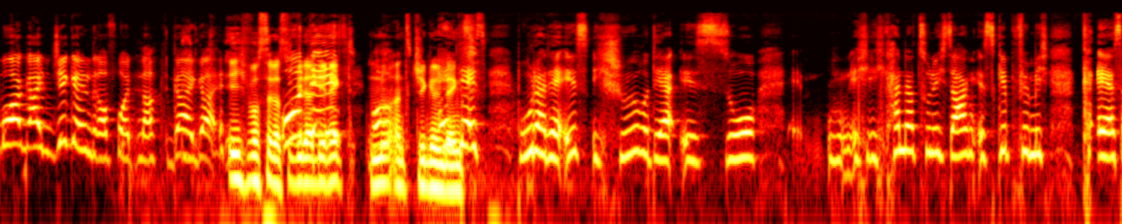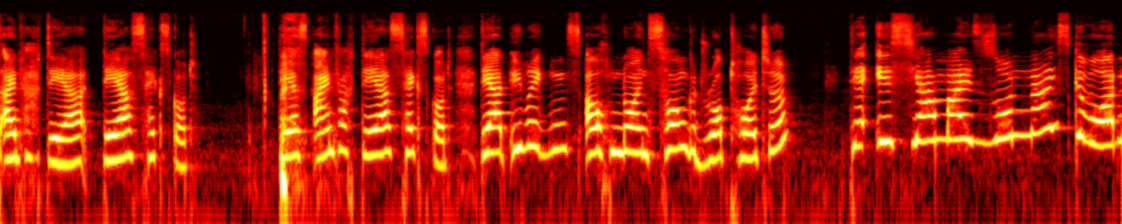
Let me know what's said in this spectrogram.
Morgen einen jiggeln drauf heute Nacht. Geil, geil. Ich wusste, dass du Oh, wieder der direkt ist- oh, nur ans Jiggeln Ey, denkst. der ist, Bruder, der ist, ich schwöre, der ist so. Ich, ich kann dazu nicht sagen, es gibt für mich, er ist einfach der, der Sexgott. Der ist einfach der Sexgott. Der hat übrigens auch einen neuen Song gedroppt heute. Der ist ja mal so nice geworden.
